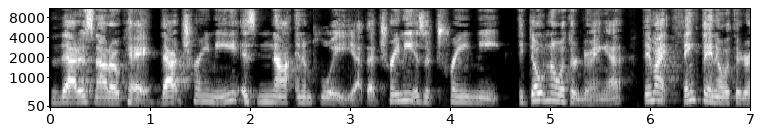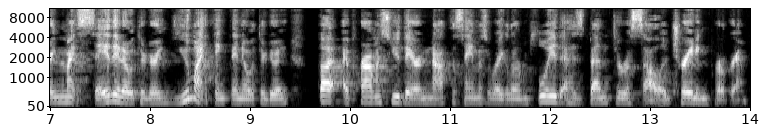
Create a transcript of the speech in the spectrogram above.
That is not okay. That trainee is not an employee yet. That trainee is a trainee. They don't know what they're doing yet. They might think they know what they're doing. They might say they know what they're doing. You might think they know what they're doing, but I promise you they are not the same as a regular employee that has been through a solid training program.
